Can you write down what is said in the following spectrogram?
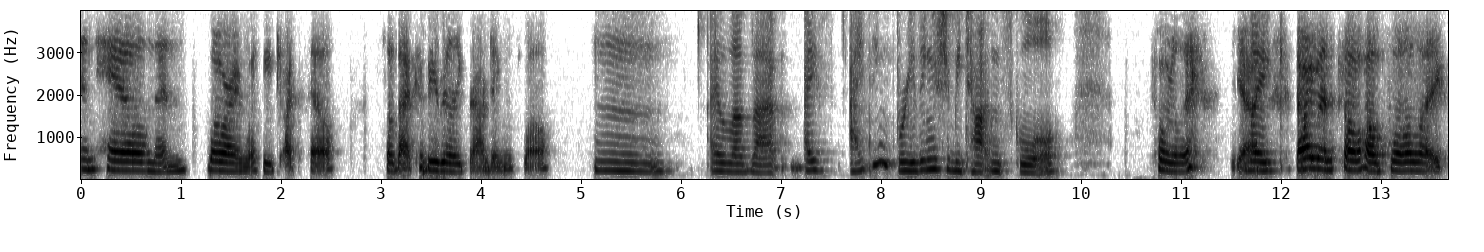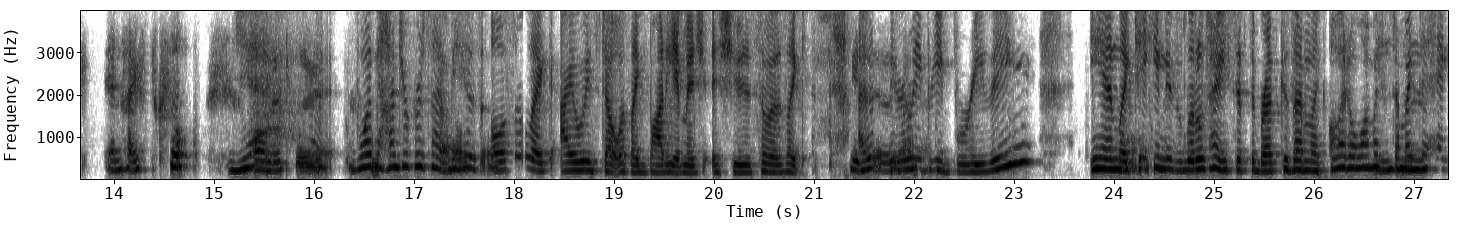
inhale and then lowering with each exhale. So that could be really grounding as well. Mm, I love that. I I think breathing should be taught in school. Totally. Yeah. Like that would have been so helpful, like in high school. Yeah. Honestly. One hundred percent. Because also like I always dealt with like body image issues. So it was like I would barely yeah. be breathing and like taking these little tiny sips of breath because I'm like, oh, I don't want my mm-hmm. stomach to mm-hmm. hang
